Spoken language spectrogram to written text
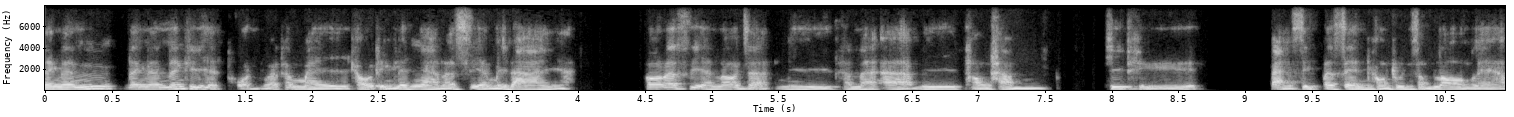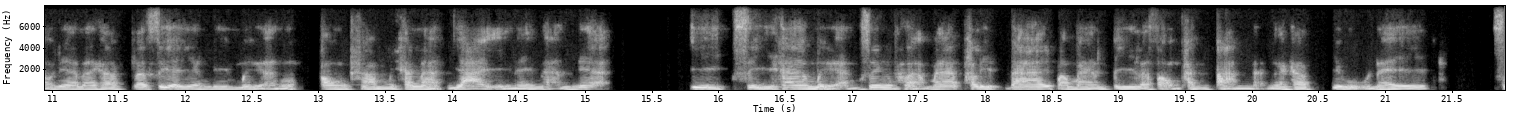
ดังนั้นดังนั้นนั่นคือเหตุผลว่าทำไมเขาถึงเล่นงานรัสเซียไม่ได้ไงเพราะรัสเซียนอกจากมีธนาอามีทองคำที่ถือ 80%ของทุนสำรองแล้วเนี่ยนะครับรัสเซียยังมีเหมืองทองคำขนาดใหญ่ในนั้นเนี่ยอีกสี่ห้าเหมืองซึ่งสามารถผลิตได้ประมาณปีละสองพันตันนะครับ อยู่ใน โซ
